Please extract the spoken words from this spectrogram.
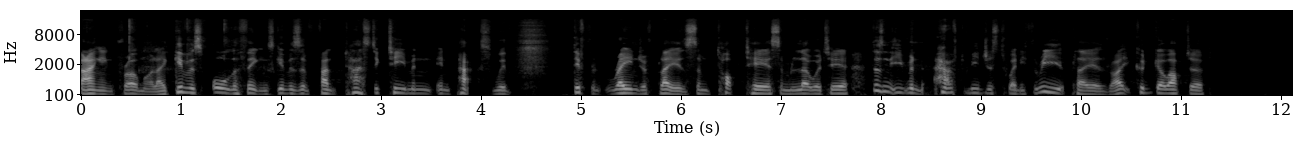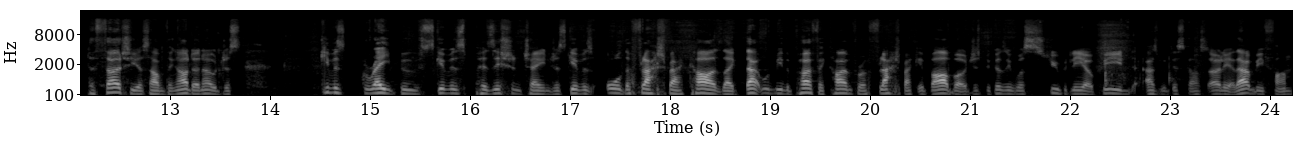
banging promo. Like give us all the things. Give us a fantastic team in in packs with different range of players. Some top tier, some lower tier. Doesn't even have to be just 23 players, right? Could go up to to 30 or something. I don't know. Just give us great boosts, give us position changes, give us all the flashback cards. Like that would be the perfect time for a flashback Ibarbo, just because he was stupidly OP'd, as we discussed earlier. That would be fun.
